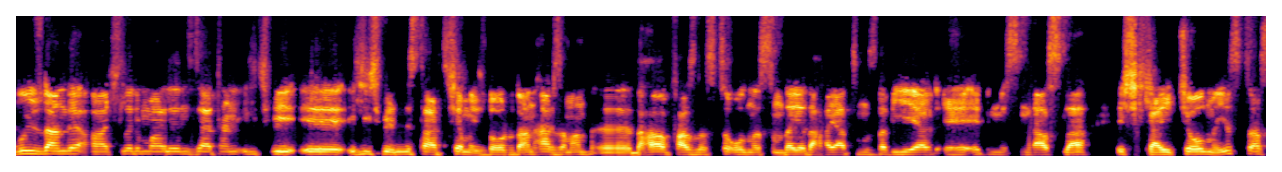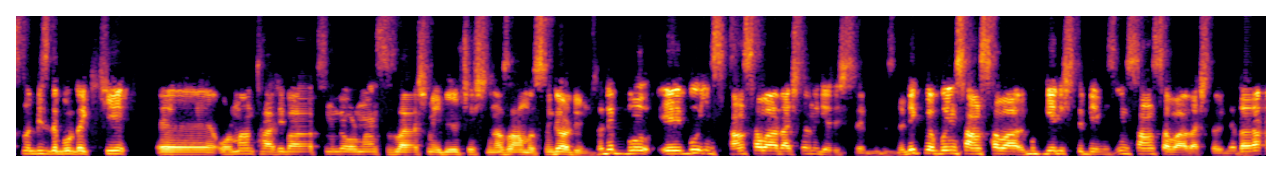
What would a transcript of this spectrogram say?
Bu yüzden de ağaçların varlığını zaten hiçbir hiçbirimiz tartışamayız. Doğrudan her zaman daha fazlası olmasında ya da hayatımızda bir yer e, edinmesinde asla şikayetçi olmayız. Aslında biz de buradaki e, orman tahribatını ve ormansızlaşmayı, biyoçeşitliliğin azalmasını gördüğümüzde de bu e, bu insan sava araçlarını geliştirebiliriz dedik ve bu insan sava bu geliştirdiğimiz insan sava araçlarıyla da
